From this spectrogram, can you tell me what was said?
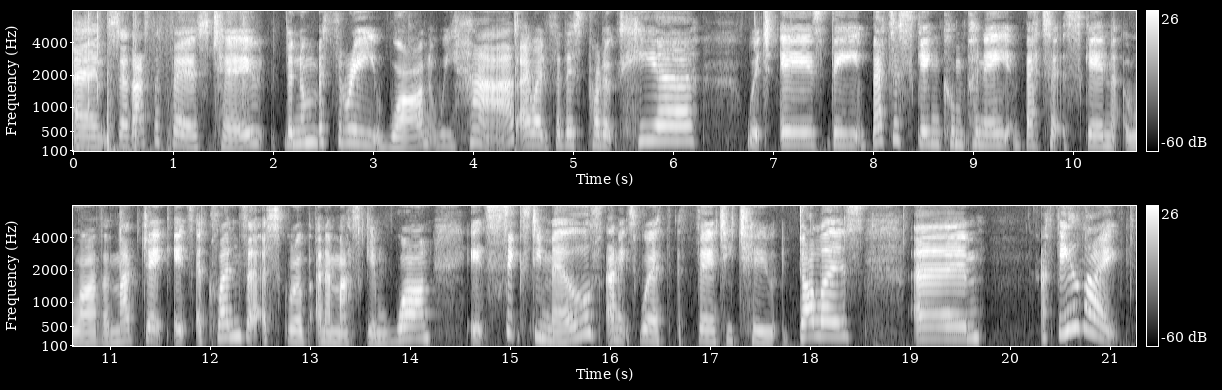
Um, so that's the first two. The number three one we had, I went for this product here which is the Better Skin Company Better Skin Lava Magic. It's a cleanser, a scrub and a mask in one. It's 60 mils and it's worth $32. Um, I feel like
